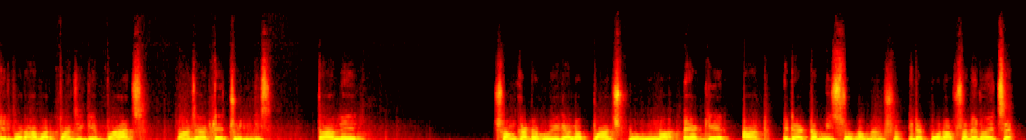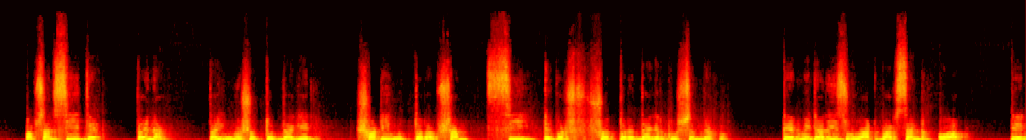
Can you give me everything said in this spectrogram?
এরপর আবার পাঁচে পাঁচেকে পাঁচ পাঁচ আটে চল্লিশ। তাহলে সংখ্যাটা হয়ে গেল পাঁচ পূর্ণ একের আট। এটা একটা মিশ্র ভগ্নাংশ। এটা কোন অপশানে রয়েছে? অপশান সি তে, তাই না? তাই উনসত্তর দাগের সঠিক উত্তর অপশান সি এরপর সত্তরের দাগের কোশ্চেন দেখো। Ten meter is what percent of ten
